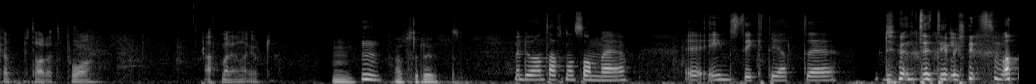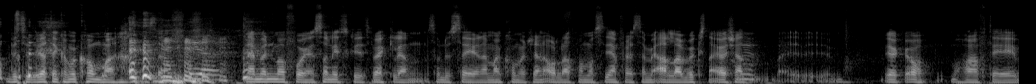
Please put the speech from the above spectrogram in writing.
kapitalet på att man redan har gjort det. Mm, Mm. absolut. Men du har inte haft någon sån eh, eh, insikt i att eh, du inte är tillräckligt smart? Betyder det att den kommer komma? Ja. Nej, men man får ju en sån livskris verkligen, som du säger, när man kommer till den åldern att man måste jämföra sig med alla vuxna. Jag känner att jag har haft det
